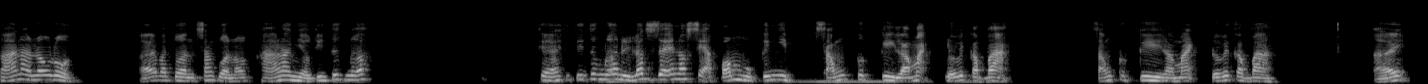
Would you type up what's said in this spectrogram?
khá là lâu rồi đấy, và tuần, sang tuần nó khá là nhiều tin tức nữa. Thì tin tức nữa thì rất dễ, nó sẽ có một cái nhịp sóng cực kỳ là mạnh đối với cặp vàng. Sóng cực kỳ là mạnh đối với cặp vàng. Đấy,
